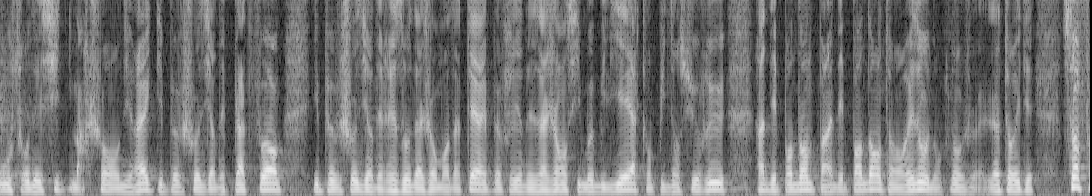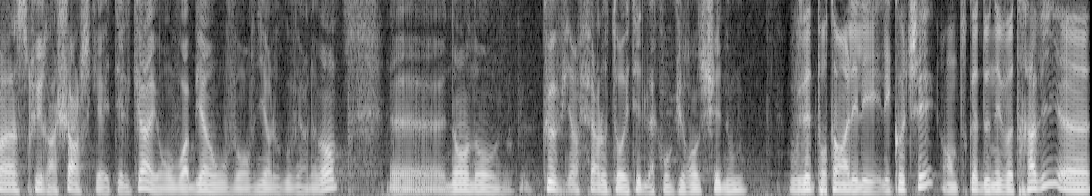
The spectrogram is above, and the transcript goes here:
ou sur des sites marchands en direct. Ils peuvent choisir des plateformes, ils peuvent choisir des réseaux d'agents mandataires, ils peuvent choisir des agences immobilières qui ont pignon sur rue, indépendantes, pas indépendantes, en réseau. Donc non, l'autorité, sauf à instruire à charge, ce qui a été le cas, et on voit bien où veut en venir le gouvernement. Euh, non, non. Que vient faire l'autorité de la concurrence chez nous? Vous êtes pourtant allé les, coacher, en tout cas donner votre avis. euh,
